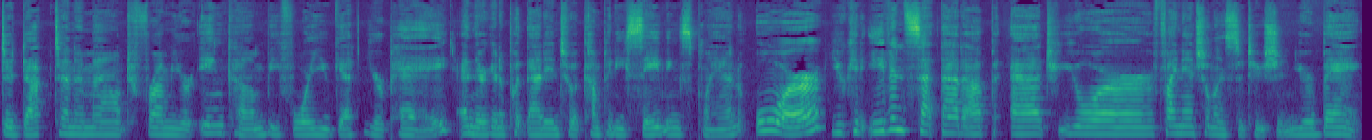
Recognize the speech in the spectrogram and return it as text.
deduct an amount from your income income before you get your pay, and they're going to put that into a company savings plan, or you could even set that up at your financial institution, your bank,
